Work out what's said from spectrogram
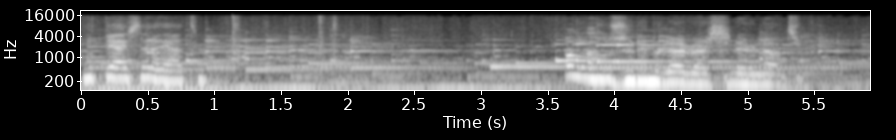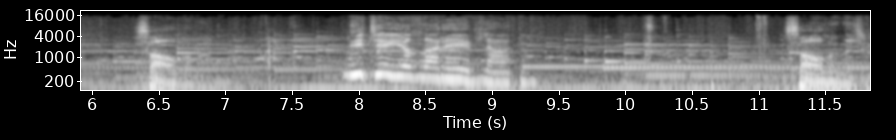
Mutlu yaşlar hayatım. Allah uzun ömürler versin evladım. Sağ ol baba. Nice yıllar evladım. Sağ ol anacığım.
